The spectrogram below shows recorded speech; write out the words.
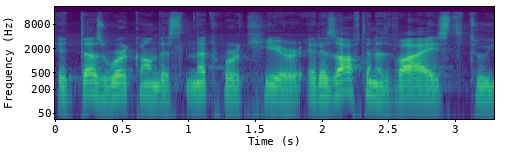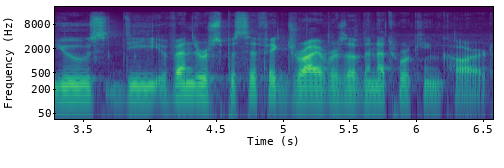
it does work on this network here, it is often advised to use the vendor-specific drivers of the networking card.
